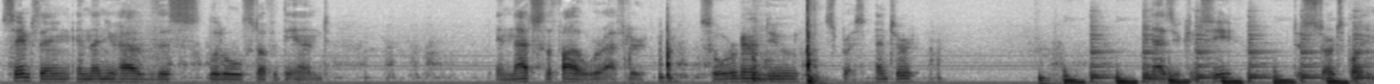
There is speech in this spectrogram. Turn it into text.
same thing and then you have this little stuff at the end and that's the file we're after so what we're gonna do is press enter and as you can see, just starts playing.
